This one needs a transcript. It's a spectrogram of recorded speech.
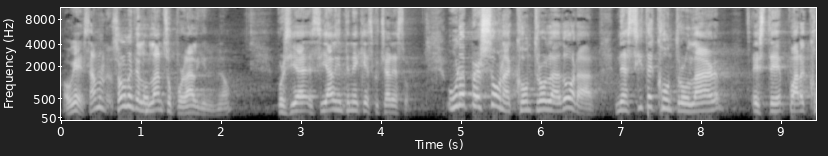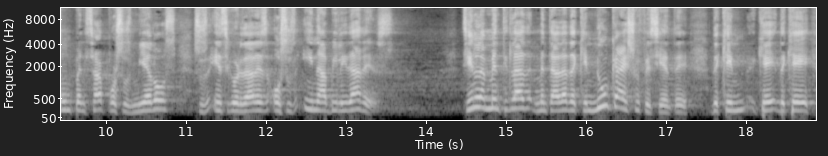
Ok, solamente lo lanzo por alguien, ¿no? Por si, alguien tiene que escuchar eso. Una persona controladora necesita controlar este, para compensar por sus miedos, sus inseguridades o sus inhabilidades. Tiene la mentalidad, de que nunca es suficiente, de que,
